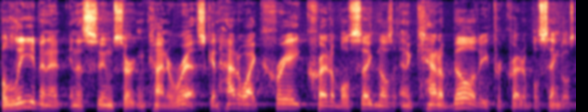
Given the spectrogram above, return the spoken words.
believe in it and assume certain kind of risk? And how do I create credible signals and accountability for credible signals?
